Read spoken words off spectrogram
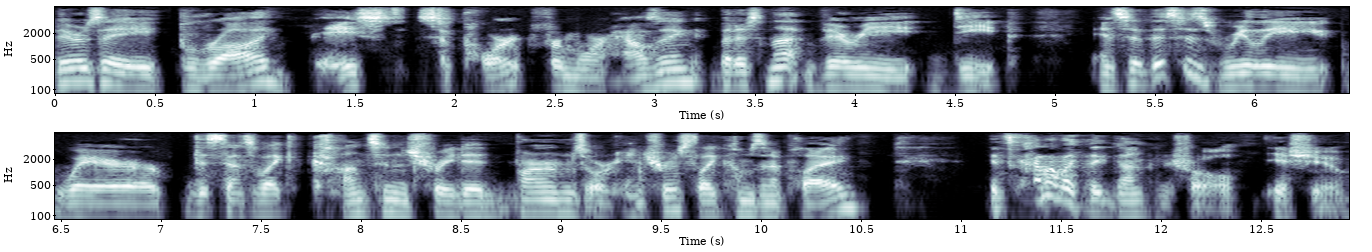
There's a broad based support for more housing, but it's not very deep. And so this is really where the sense of like concentrated farms or interest like comes into play. It's kind of like the gun control issue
